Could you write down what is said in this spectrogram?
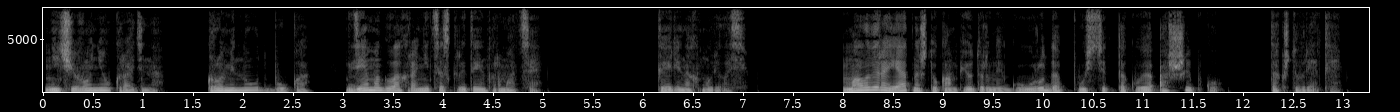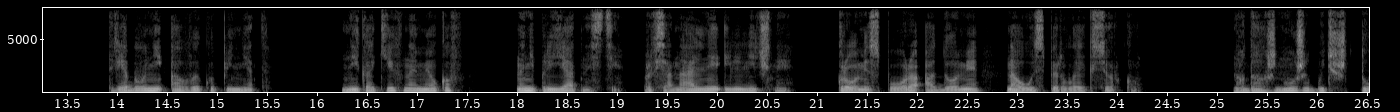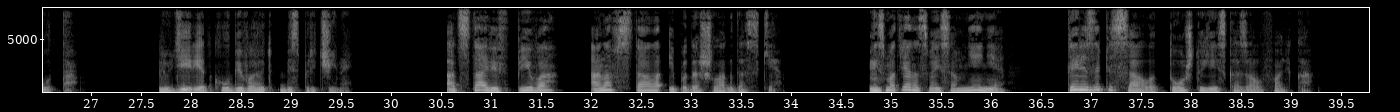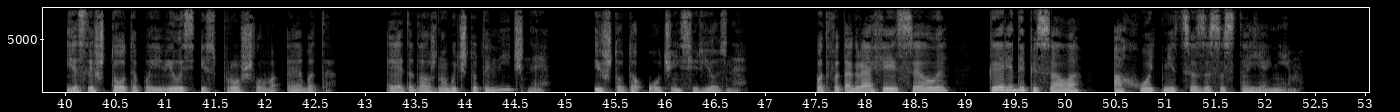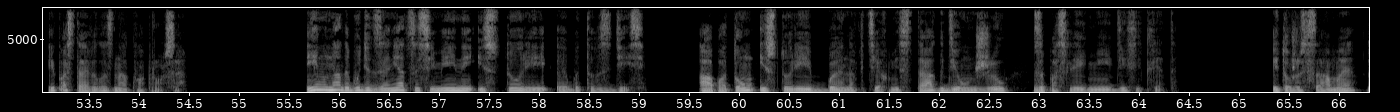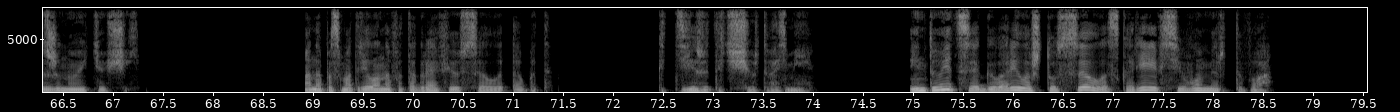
Ничего не украдено, кроме ноутбука, где могла храниться скрытая информация. Кэрри нахмурилась. Маловероятно, что компьютерный гуру допустит такую ошибку, так что вряд ли. Требований о выкупе нет. Никаких намеков на неприятности, профессиональные или личные, кроме спора о доме на Успер-Лейк-Сёркл. Но должно же быть что-то. Людей редко убивают без причины. Отставив пиво, она встала и подошла к доске. Несмотря на свои сомнения, Кэрри записала то, что ей сказал Фалька. Если что-то появилось из прошлого Эббота, это должно быть что-то личное и что-то очень серьезное. Под фотографией Селлы Кэрри дописала «охотница за состоянием» и поставила знак вопроса. Им надо будет заняться семейной историей Эбботов здесь, а потом историей Бена в тех местах, где он жил за последние десять лет. И то же самое с женой и тещей. Она посмотрела на фотографию Селлы Эббот. «Где же ты, черт возьми?» Интуиция говорила, что Селла, скорее всего, мертва.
